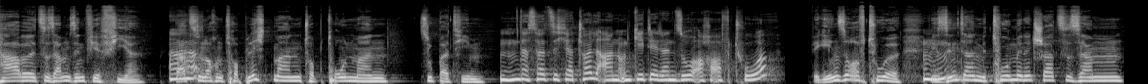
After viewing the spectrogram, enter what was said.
habe, zusammen sind wir vier. Aha. Dazu noch ein Top-Lichtmann, Top-Tonmann, Super Team. Mhm, das hört sich ja toll an. Und geht ihr dann so auch auf Tour? Wir gehen so auf Tour. Mhm. Wir sind dann mit Tourmanager zusammen.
